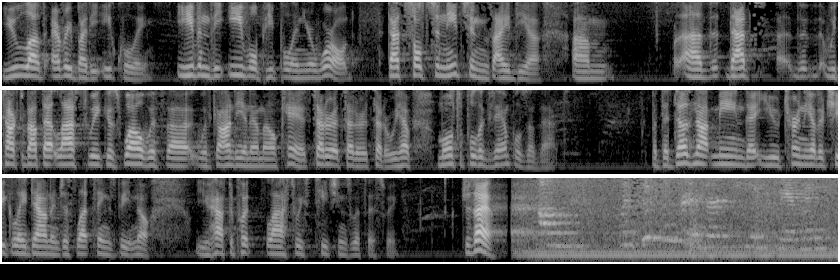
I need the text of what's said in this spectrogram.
you love everybody equally, even the evil people in your world. That's Solzhenitsyn's idea. Um, uh, that's, uh, we talked about that last week as well with, uh, with Gandhi and MLK, et cetera, et cetera, et cetera. We have multiple examples of that. But that does not mean that you turn the other cheek, lay down, and just let things be. No you have to put last week's teachings with this week. Josiah. Um, with 613 commandments,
